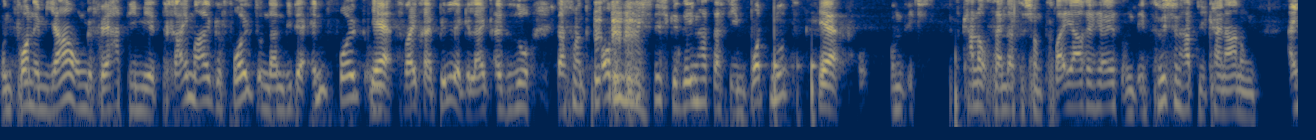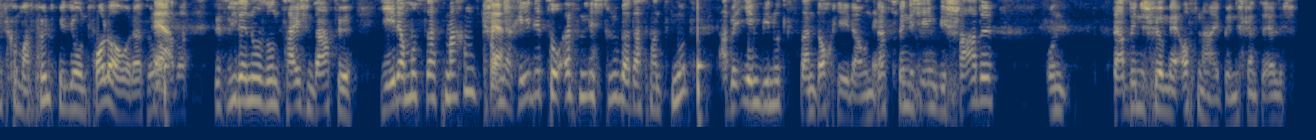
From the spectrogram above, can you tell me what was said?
und vor einem Jahr ungefähr hat die mir dreimal gefolgt und dann wieder entfolgt und ja. zwei, drei Bilder geliked. Also so, dass man es offensichtlich gesehen hat, dass sie einen Bot nutzt. Ja. Und ich, es kann auch sein, dass es schon zwei Jahre her ist und inzwischen hat die, keine Ahnung, 1,5 Millionen Follower oder so. Ja. Aber das ist wieder nur so ein Zeichen dafür. Jeder muss das machen. Keiner ja. redet so öffentlich drüber, dass man es nutzt, aber irgendwie nutzt es dann doch jeder. Und das finde ich irgendwie schade. Und da bin ich für mehr Offenheit, bin ich ganz ehrlich.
